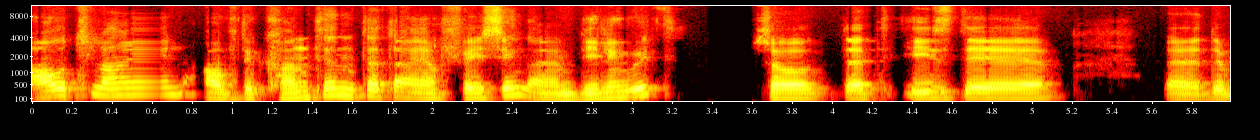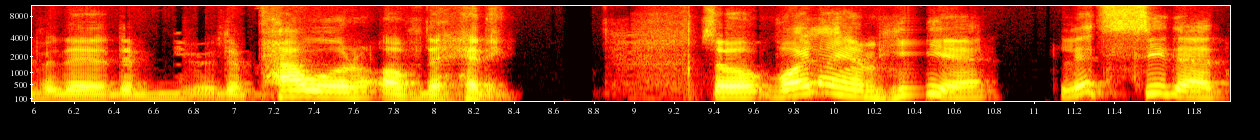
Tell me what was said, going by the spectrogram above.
outline of the content that I am facing, I am dealing with. So that is the uh, the, the, the, the power of the heading. So while I am here, let's see that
